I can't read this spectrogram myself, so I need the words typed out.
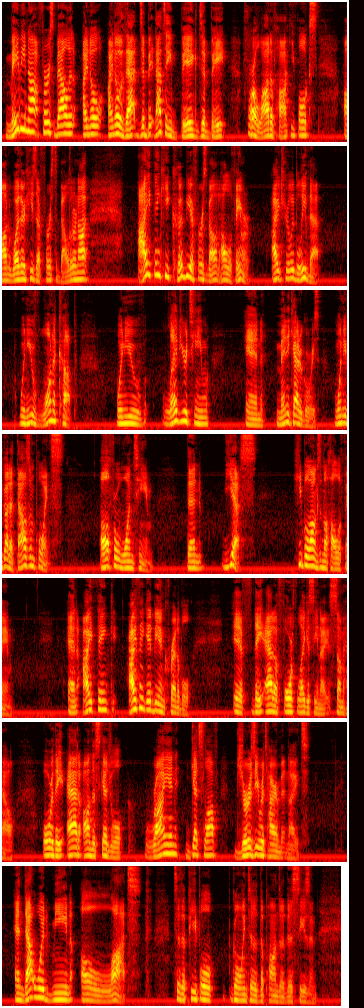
Maybe not first ballot. I know I know that debate that's a big debate for a lot of hockey folks on whether he's a first ballot or not. I think he could be a first ballot Hall of Famer. I truly believe that. When you've won a cup, when you've led your team in many categories, when you've got a thousand points, all for one team, then yes, he belongs in the Hall of Fame. And I think I think it'd be incredible if they add a fourth legacy night somehow, or they add on the schedule Ryan Getzlaf jersey retirement night. And that would mean a lot to the people going to the Ponda this season.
